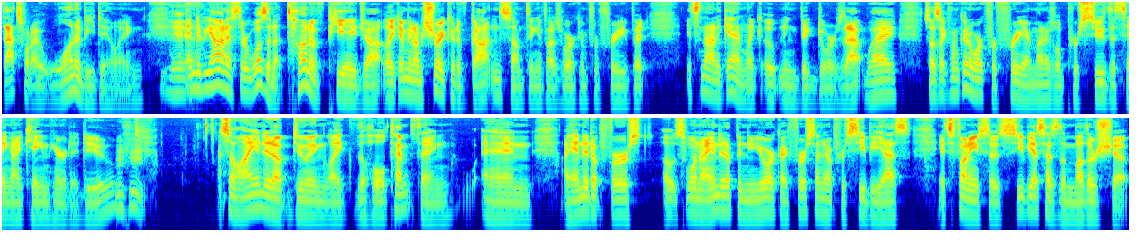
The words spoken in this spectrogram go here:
That's what I want to be doing. Yeah. And to be honest, there wasn't a ton of PA job. Like, I mean, I'm sure I could have gotten something if I was working for free, but it's not again like opening big doors that way. So I was like, if I'm going to work for free, I might as well pursue the thing I came here to do. Mm-hmm. So I ended up doing like the whole temp thing, and I ended up first. Oh, so when I ended up in New York, I first ended up for CBS. It's funny. So CBS has the mothership.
